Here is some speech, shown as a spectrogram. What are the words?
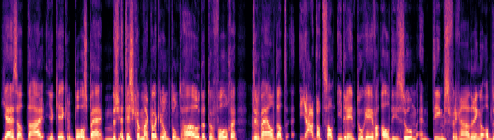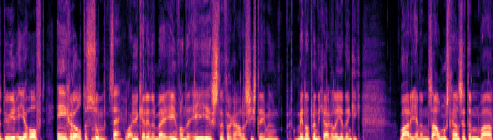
jij zat daar, je keek er boos bij. Dus het is gemakkelijker om te onthouden, te volgen, terwijl dat, ja, dat zal iedereen toegeven, al die Zoom- en Teams-vergaderingen op de duur in je hoofd één grote soep zijn Nu, geworden. ik herinner mij een van de eerste vergadersystemen, meer dan twintig jaar geleden denk ik, waar je in een zaal moest gaan zitten, waar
